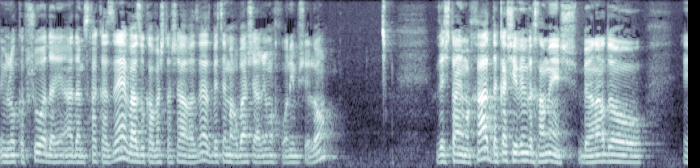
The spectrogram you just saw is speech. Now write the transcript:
הם לא כבשו עד, עד המשחק הזה, ואז הוא כבש את השער הזה, אז בעצם ארבעה שערים אחרונים שלו. זה 2-1, דקה 75, ברנרדו אה,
